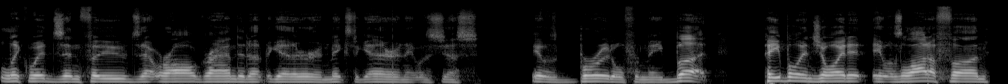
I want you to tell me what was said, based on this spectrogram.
liquids and foods that were all grinded up together and mixed together, and it was just it was brutal for me. But people enjoyed it. It was a lot of fun.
